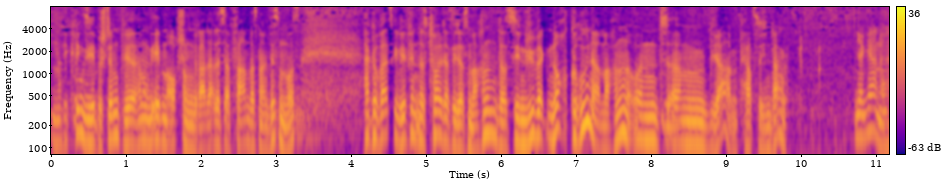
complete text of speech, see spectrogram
Die kriegen Sie hier bestimmt. Wir haben eben auch schon gerade alles erfahren, was man wissen muss. Herr Kowalski, wir finden es toll, dass Sie das machen, dass Sie in Lübeck noch grüner machen und ähm, ja, herzlichen Dank. Ja, gerne.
